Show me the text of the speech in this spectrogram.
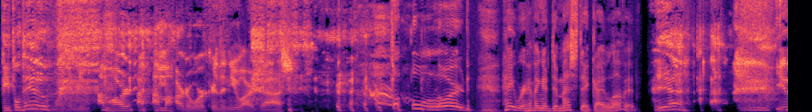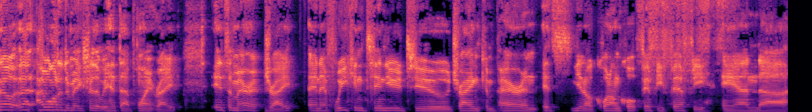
People do. You. I'm hard. I'm a harder worker than you are, Josh. oh Lord! Hey, we're having a domestic. I love it. Yeah. you know, that, I wanted to make sure that we hit that point, right? It's a marriage, right? And if we continue to try and compare, and it's you know, quote unquote, 50-50, and uh,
